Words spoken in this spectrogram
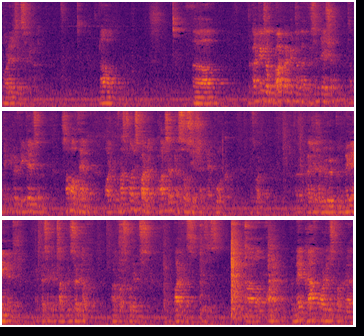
models, etc. Now, uh, the contents of broad contents of my presentation, some technical details of some of them, or the first one is called a concept association network. That's what uh, I just alluded to in the beginning and I presented some result of one of our students, part of this thesis, uh, on the main graph models for uh,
